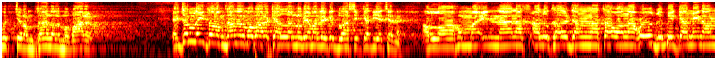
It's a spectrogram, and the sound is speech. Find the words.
হচ্ছে রমজান আল মোবারক। এই জন্যই তো রমজান আল মোবারকে আল্লাহ নবী আমাদেরকে দোয়া শিক্ষা দিয়েছেন। আল্লাহুম্মা ইন্না নাসআলুকাল জান্নাতা ওয়া নাউযু বিকা মিনান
